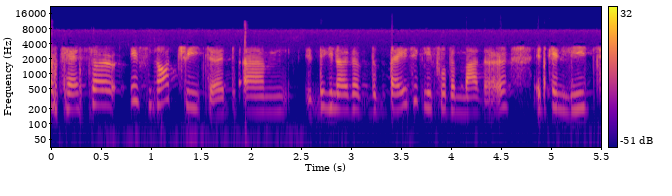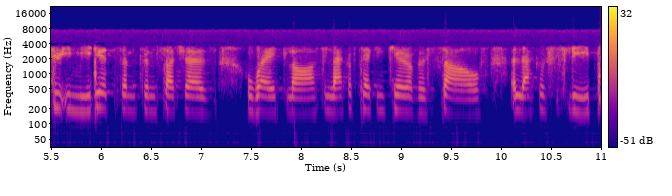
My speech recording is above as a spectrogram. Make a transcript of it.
Okay, so if not treated, um, you know, the, the, basically for the mother, it can lead to immediate symptoms such as weight loss, lack of taking care of herself, a lack of sleep,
